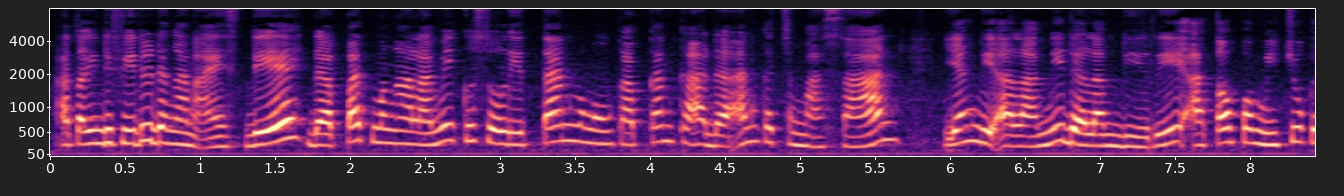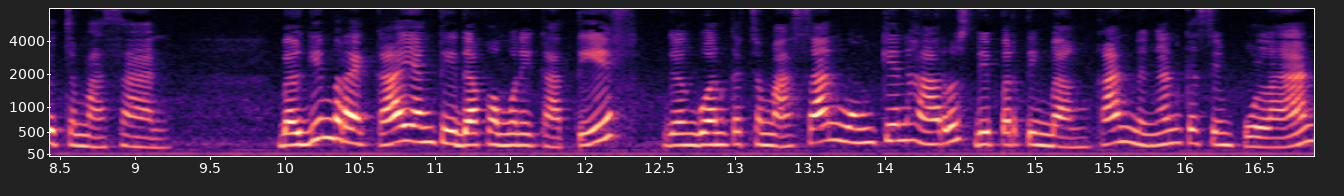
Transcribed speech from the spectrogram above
atau individu dengan ASD dapat mengalami kesulitan mengungkapkan keadaan kecemasan yang dialami dalam diri atau pemicu kecemasan. Bagi mereka yang tidak komunikatif, gangguan kecemasan mungkin harus dipertimbangkan dengan kesimpulan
